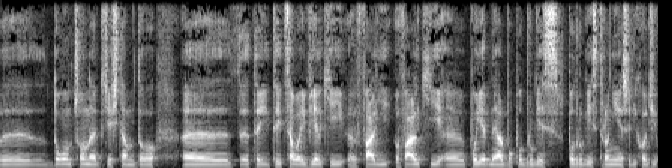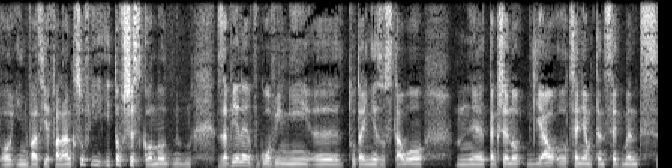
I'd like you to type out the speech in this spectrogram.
dołączone gdzieś tam do tej, tej całej wielkiej e, fali walki e, po jednej albo po drugiej, po drugiej stronie, jeżeli chodzi o inwazję falanksów i, i to wszystko. No, za wiele w głowie mi e, tutaj nie zostało, także no, ja oceniam ten segment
